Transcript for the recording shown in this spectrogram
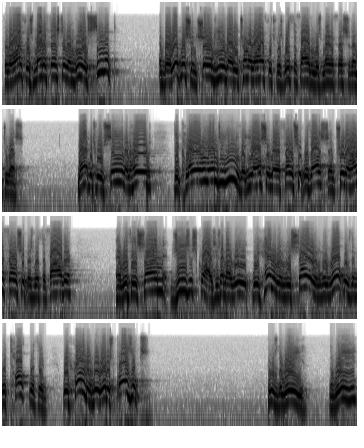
For the life was manifested, and we have seen it, and bear witness and show unto you that eternal life which was with the Father and was manifested unto us. That which we have seen and heard declare we unto you, that ye also may have fellowship with us, and truly our fellowship is with the Father and with his Son, Jesus Christ. He's talking about we, we handled him, we saw him, we walked with him, we talked with him, we heard him, we were in his presence. Who is the we? The we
